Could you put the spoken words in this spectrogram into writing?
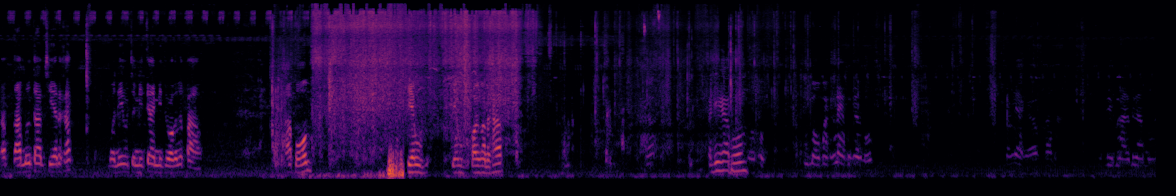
ครับตามลุ้นตามเชียร์นะครับ วันนี้จะมีแต้มมีตัวกันหรือเปล่า ครับผมเตรียมเตรียมอุปกรณ์ก่อนนะครับสวัสดีครับผมมองมาครั้งแรกเหมือนกันผม ครั้งแรกแล้วครับ เคย มาไม่นานเลย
